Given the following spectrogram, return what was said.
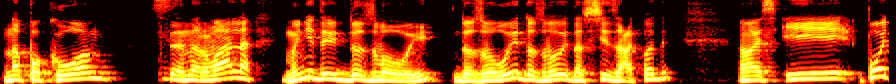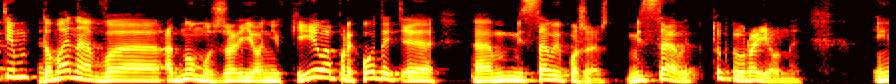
на поклон, все нормально. Мені дають дозволи, дозволи, дозволи на всі заклади. Ось і потім до мене в е, одному з районів Києва приходить е, е, місцевий пожежник, місцевий, тобто районний. І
